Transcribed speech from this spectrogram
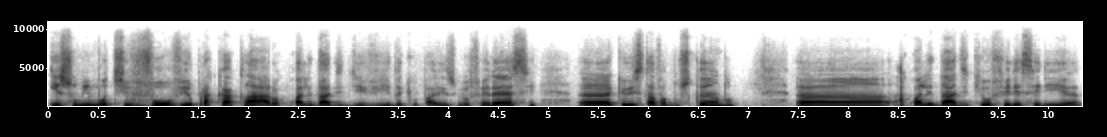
isso me motivou vir para cá. Claro, a qualidade de vida que o país me oferece, uh, que eu estava buscando, uh, a qualidade que eu ofereceria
